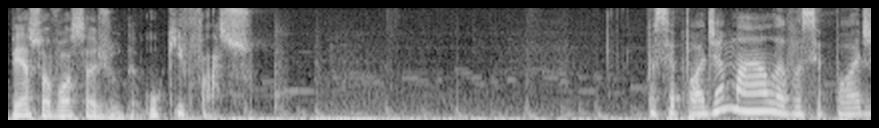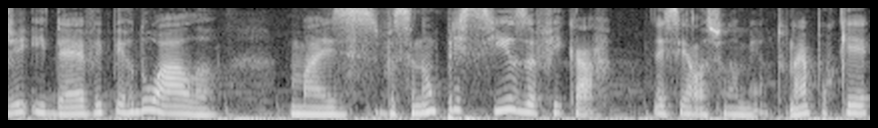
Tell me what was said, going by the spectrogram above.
Peço a vossa ajuda. O que faço? Você pode amá-la, você pode e deve perdoá-la, mas você não precisa ficar nesse relacionamento, né? Porque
